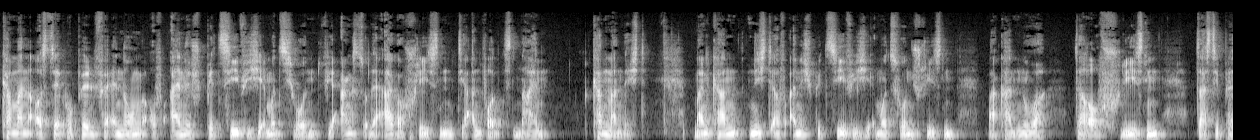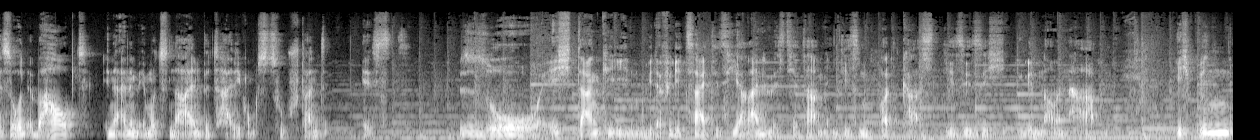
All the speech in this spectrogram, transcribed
kann man aus der Pupillenveränderung auf eine spezifische Emotion wie Angst oder Ärger schließen? Die Antwort ist nein, kann man nicht. Man kann nicht auf eine spezifische Emotion schließen, man kann nur darauf schließen, dass die Person überhaupt in einem emotionalen Beteiligungszustand ist. So, ich danke Ihnen wieder für die Zeit, die Sie hier rein investiert haben in diesen Podcast, die Sie sich genommen haben. Ich bin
